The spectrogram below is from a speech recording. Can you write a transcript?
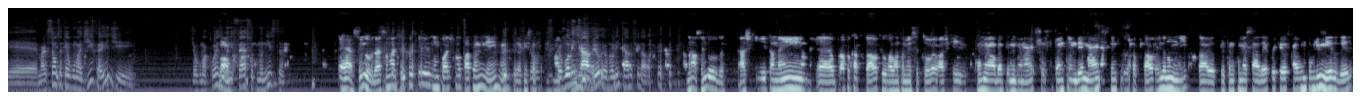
É, Marcelo, você tem alguma dica aí de, de alguma coisa? Bom, Manifesto Comunista? É, sem dúvida. Essa é uma dica que não pode faltar para ninguém, né? Gente eu, tá eu vou linkar, viu? Eu vou linkar no final. Não, sem dúvida. Acho que também é, o próprio Capital, que o Alan também citou, eu acho que, como é obra-prima de Marx, para entender Marx tem que ler o Capital. Eu ainda não li, tá? Eu pretendo começar a ler porque eu ficava um pouco de medo dele.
